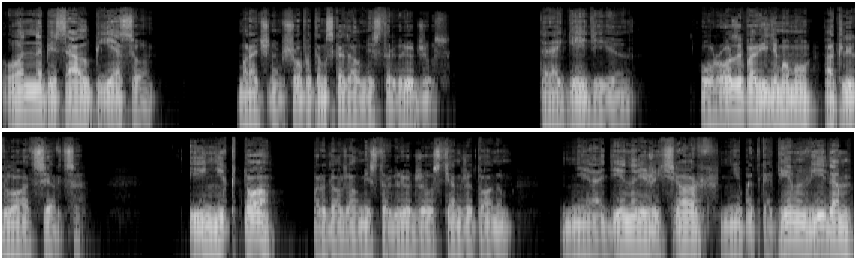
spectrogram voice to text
Он написал пьесу. Мрачным шепотом сказал мистер Грюджус. Трагедию. У Розы, по-видимому, отлегло от сердца. И никто, продолжал мистер Грюджус тем же тоном, ни один режиссер ни под каким видом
